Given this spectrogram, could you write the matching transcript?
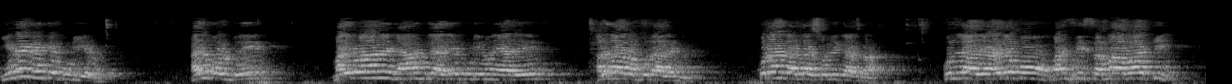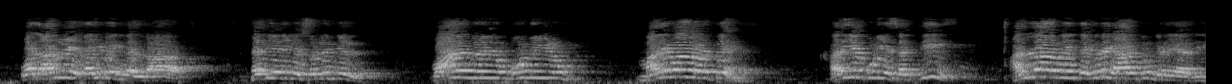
இணை வைக்கக்கூடியவன். அதுபோன்று மறைவான ஞானங்களை அறியக்கூடியவன் யாரு? அல்லாஹ் ரபுல் ஆலமி குரான் அல்லாஹ் சொல்லி காட்டுறான். குல்லா யஅலமு மன் சமாவாத்தி ஸமாவாத்தி அருளை அர்லி கைப நீங்க சொல்லுங்கள் வானங்களிலும் பூமியிலும் மறைவானவற்றை அறியக்கூடிய சக்தி அல்லாஹ்வை தவிர யாருக்கும் கிடையாது.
